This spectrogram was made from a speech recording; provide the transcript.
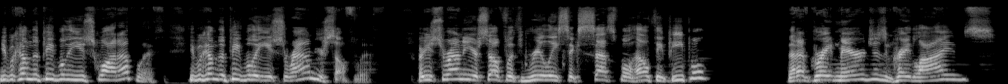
You become the people that you squat up with. You become the people that you surround yourself with. Are you surrounding yourself with really successful, healthy people that have great marriages and great lives?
